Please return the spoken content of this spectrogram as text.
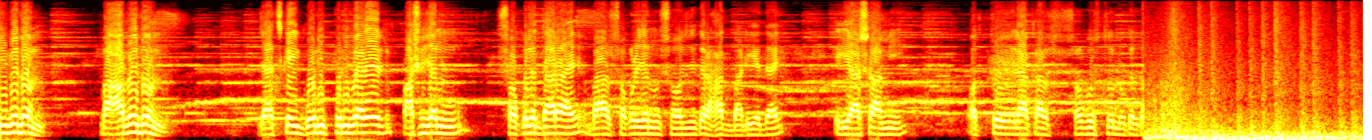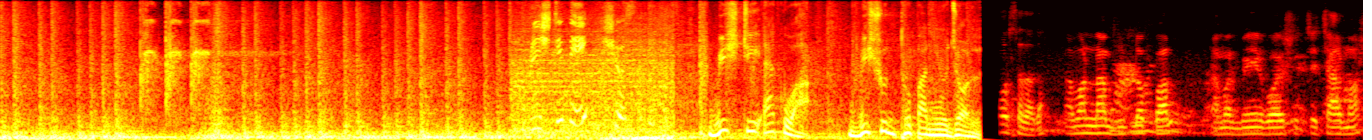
নিবেদন বা আবেদন যে আজকে এই গরিব পরিবারের পাশে যেন সকলের দ্বারায় বা সকলে যেন সহযোগিতার হাত বাড়িয়ে দেয়। এই আশা আমি অত্র এলাকার সমস্ত লোকের কাছে বৃষ্টিতে স্বস্তি। বৃষ্টি অ্যাকোয়া বিশুদ্ধ পানীয় জল। দাদা আমার নাম বিপ্লব পাল আমার মেয়ের বয়স হচ্ছে চার মাস।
